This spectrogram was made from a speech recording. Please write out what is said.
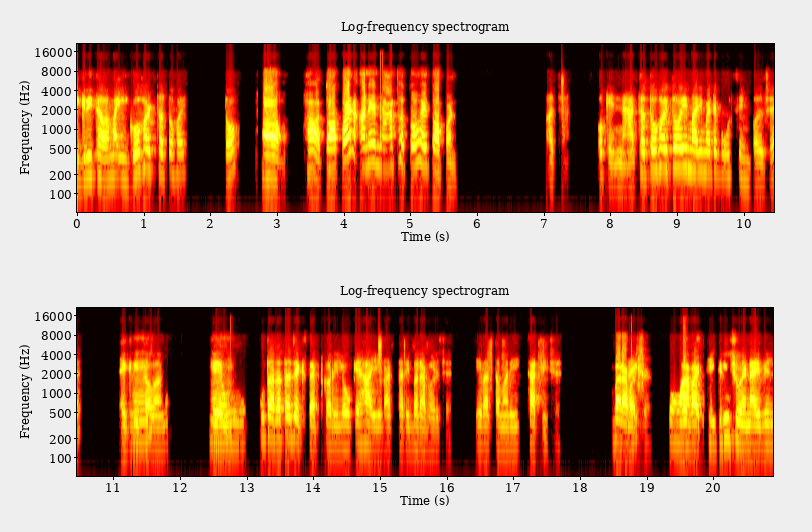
એગ્રી થવામાં ઈગો હર્ટ થતો હોય તો? હા હા તો પણ અને ના થતો હોય તો પણ. અચ્છા. ઓકે ના થતો હોય તો એ મારી માટે બહુ જ સિમ્પલ છે. એગ્રી થવાનું. કે હું હું તરત જ એક્સેપ્ટ કરી લઉં કે હા એ વાત તારી બરાબર છે. એ વાત તમારી સાચી છે. બરાબર છે. તો હું આ વાતથી એગ્રી છું and I will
